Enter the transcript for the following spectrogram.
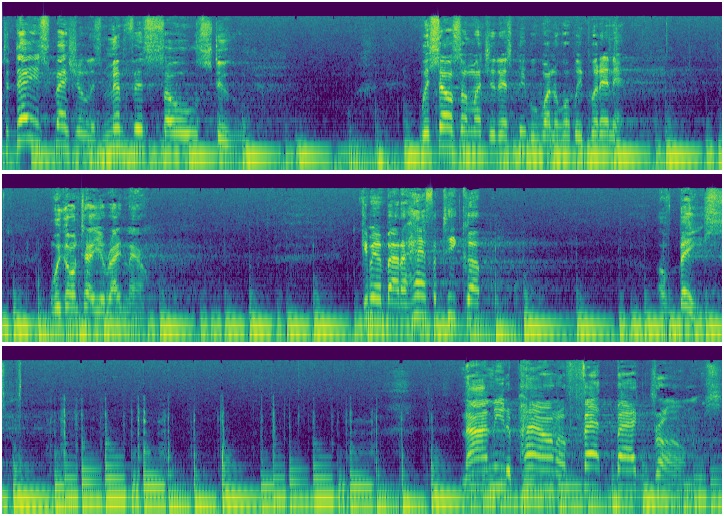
Today's special is Memphis Soul Stew. We sell so much of this, people wonder what we put in it. We're gonna tell you right now. Give me about a half a teacup of bass. Now I need a pound of fatback drums.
